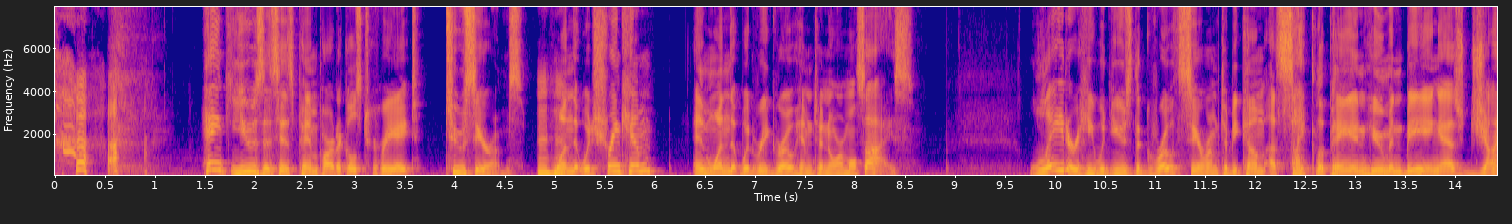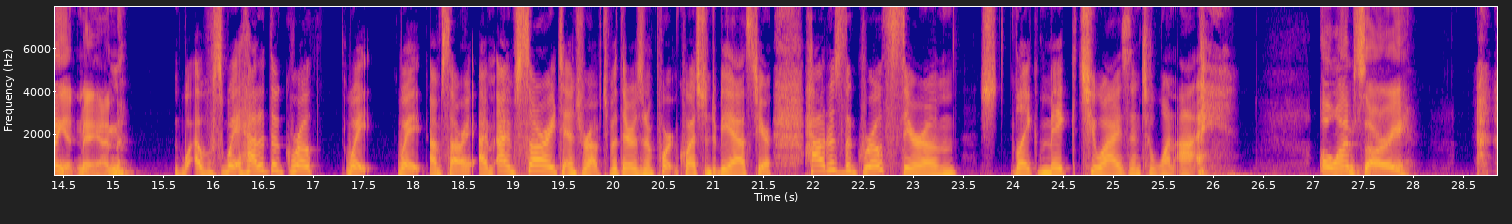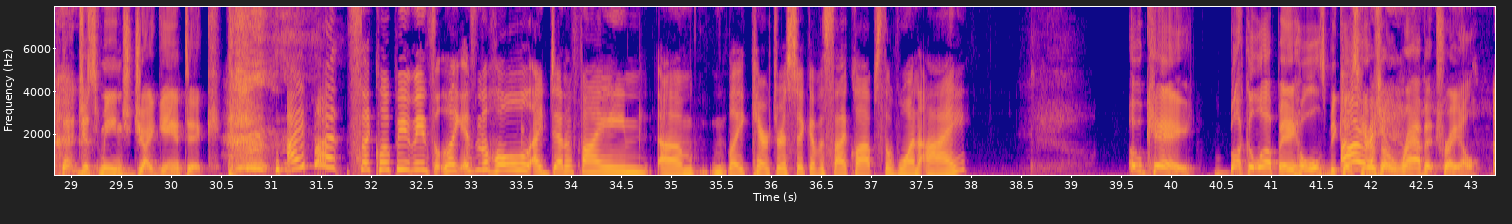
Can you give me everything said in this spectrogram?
Hank uses his Pym particles to create two serums mm-hmm. one that would shrink him and one that would regrow him to normal size. Later, he would use the growth serum to become a cyclopean human being as Giant Man. Uh, wait, how did the growth? Wait, wait. I'm sorry. I'm I'm sorry to interrupt, but there's an important question to be asked here. How does the growth serum like make two eyes into one eye? Oh, I'm sorry. That just means gigantic. I thought cyclopia means like isn't the whole identifying um like characteristic of a cyclops the one eye? Okay, buckle up, a-holes, because All here's a rabbit trail.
